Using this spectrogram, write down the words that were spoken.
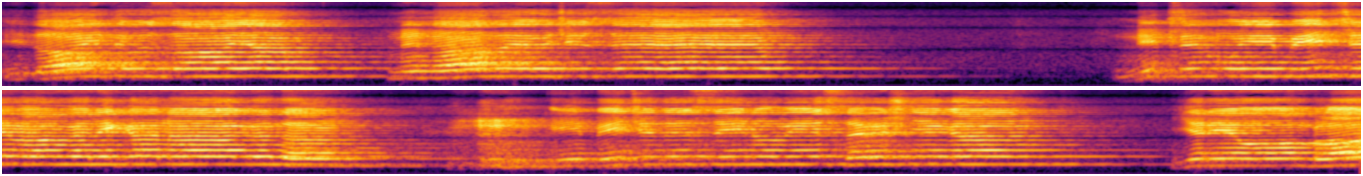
i dajte uzajam, ne nadajući se ničemu i bit će vam velika nagrada i bit ćete sinovi Svevišnjega, jer je on blag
